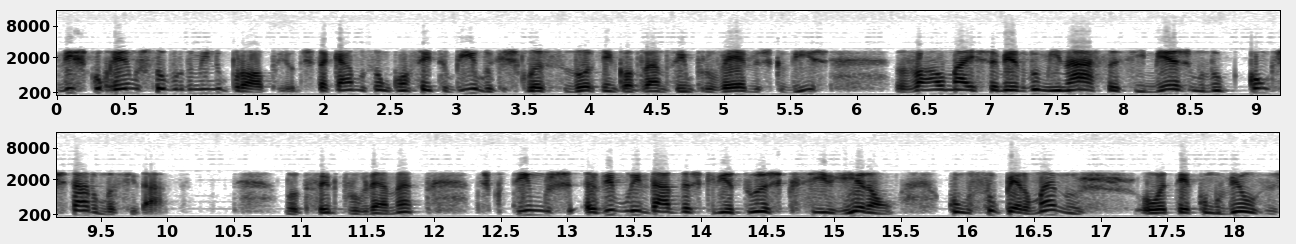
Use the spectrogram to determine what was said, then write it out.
discorremos sobre o domínio próprio. Destacamos um conceito bíblico esclarecedor que encontramos em Provérbios que diz: vale mais saber dominar-se a si mesmo do que conquistar uma cidade. No terceiro programa, discutimos a debilidade das criaturas que se ergueram como super-humanos ou até como deuses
